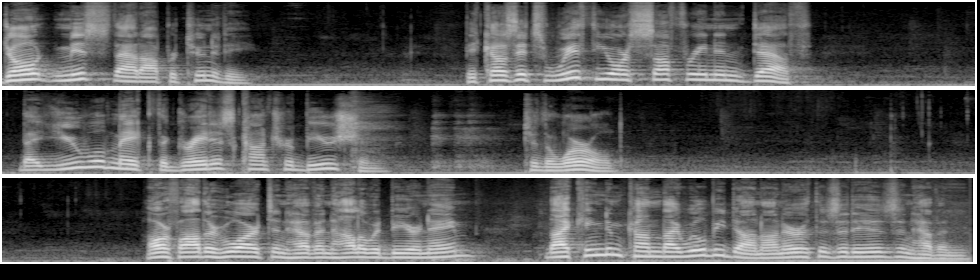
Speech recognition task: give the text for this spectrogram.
Don't miss that opportunity. Because it's with your suffering and death that you will make the greatest contribution to the world. Our Father who art in heaven, hallowed be your name. Thy kingdom come, thy will be done on earth as it is in heaven.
